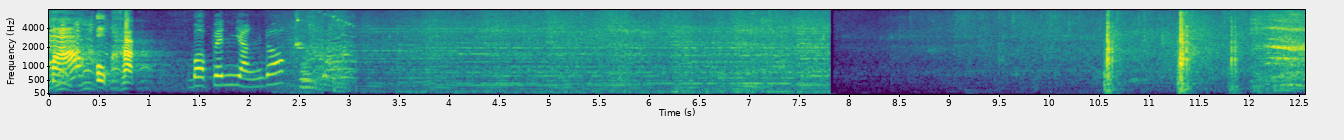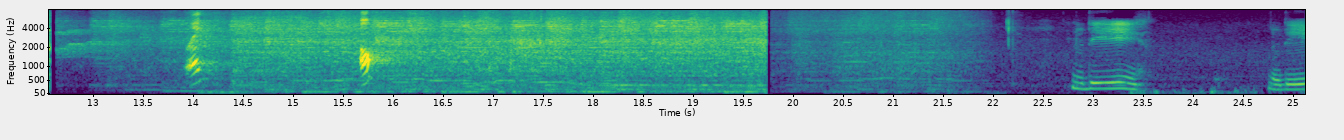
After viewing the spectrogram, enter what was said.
หมาอกหัก บ่เป็นยังด็อก หนูดี หนูดี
